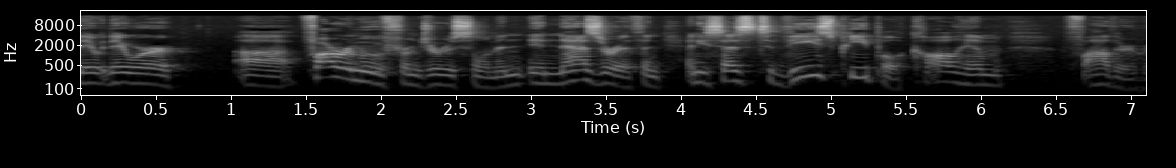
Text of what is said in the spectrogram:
They, they were uh, far removed from Jerusalem in, in Nazareth. And, and he says to these people, call him Father,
